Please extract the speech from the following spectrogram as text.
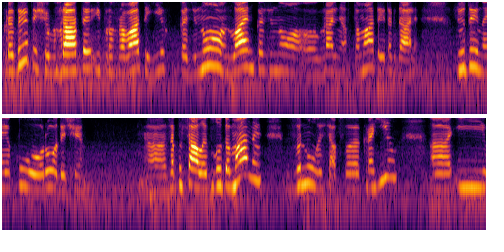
кредити, щоб грати і програвати їх в казіно, онлайн казіно, е, гральні автомати і так далі. Людина, яку родичі записали в лудомани, звернулися в країл, е, і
